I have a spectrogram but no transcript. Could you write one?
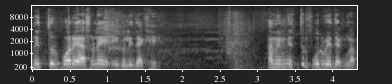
মৃত্যুর পরে আসলে এগুলি দেখে। আমি মৃত্যুর পূর্বে দেখলাম।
